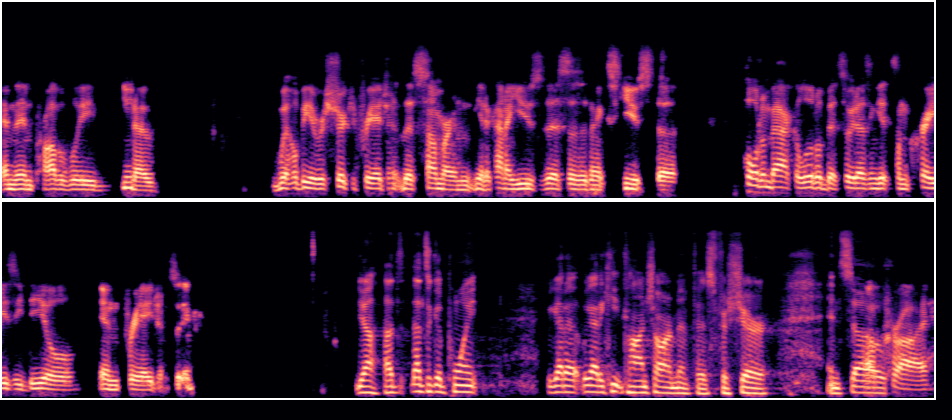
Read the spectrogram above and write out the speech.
and then probably, you know, will he'll be a restricted free agent this summer, and you know, kind of use this as an excuse to hold him back a little bit so he doesn't get some crazy deal in free agency. Yeah, that's that's a good point. We gotta we gotta keep Konchar in Memphis for sure. And so I'll cry.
